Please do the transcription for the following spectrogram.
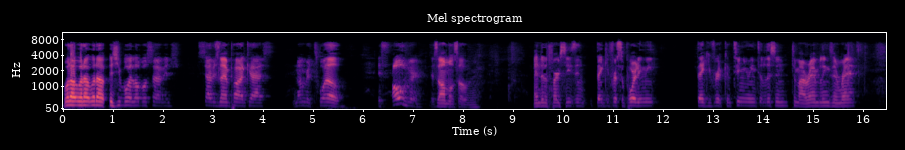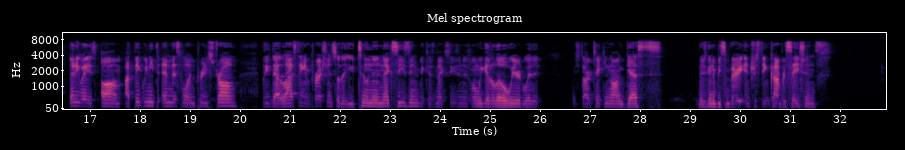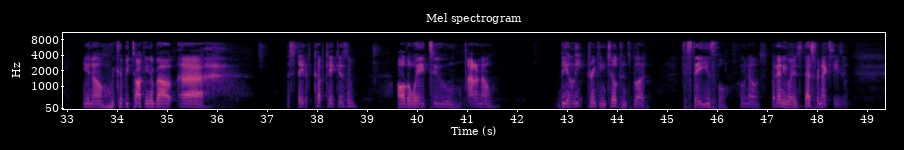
What up, what up, what up? It's your boy Lobo Savage, Savage Land Podcast, number 12. It's over. It's almost over. End of the first season. Thank you for supporting me. Thank you for continuing to listen to my ramblings and rants. Anyways, um, I think we need to end this one pretty strong. Leave that lasting impression so that you tune in next season because next season is when we get a little weird with it. We start taking on guests. There's going to be some very interesting conversations. You know, we could be talking about uh, the state of cupcakeism all the way to, I don't know, the elite drinking children's blood to stay youthful. Who knows? But, anyways, that's for next season.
